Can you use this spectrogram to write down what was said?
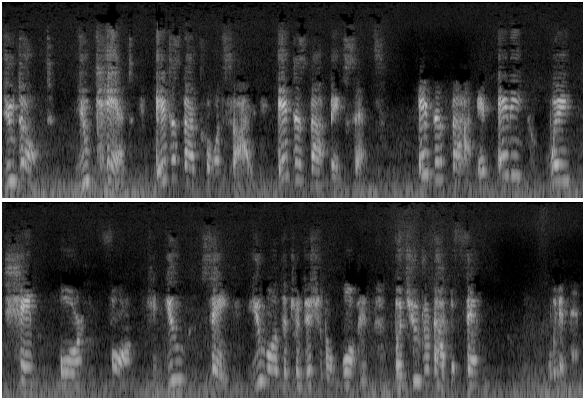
You don't. You can't. It does not coincide. It does not make sense. It does not, in any way, shape, or form, can you say you are the traditional woman, but you do not defend women.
